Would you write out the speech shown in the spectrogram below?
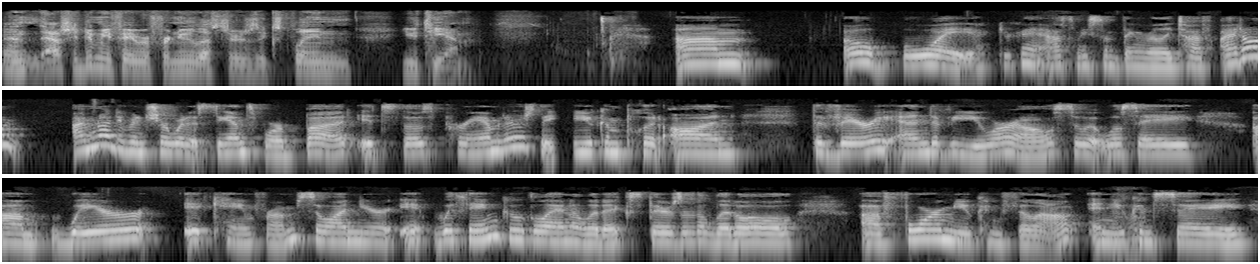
And Ashley, do me a favor for new listeners, explain UTM. Um, oh boy, you're going to ask me something really tough. I don't, I'm not even sure what it stands for, but it's those parameters that you can put on the very end of a URL. So it will say, um, where it came from. So on your it, within Google Analytics, there's a little uh, form you can fill out, and you uh-huh. can say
